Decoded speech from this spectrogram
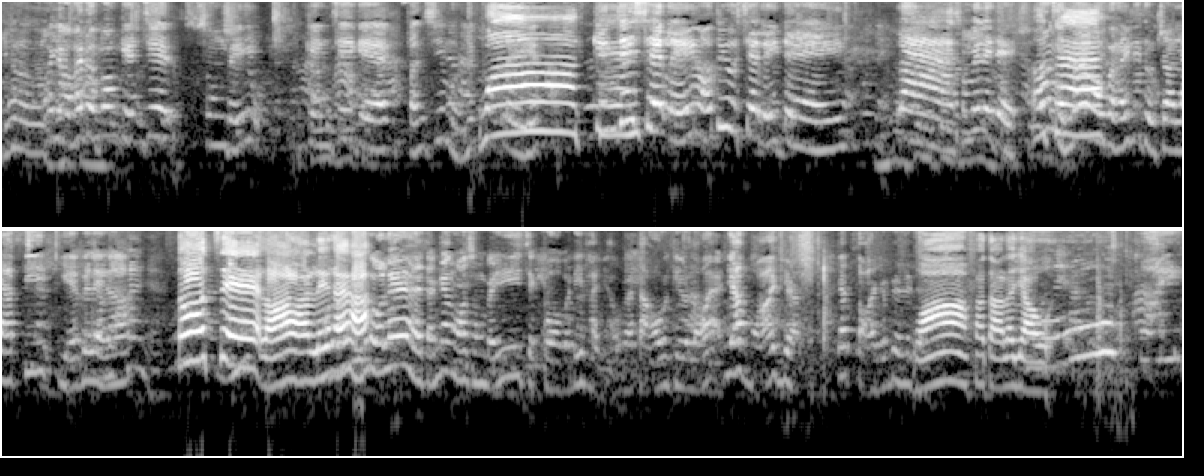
我又喺度幫鏡姐送俾鏡姐嘅粉絲們啲福利。哇！鏡姐錫你，我都要錫你哋。嗱，送俾你哋。多謝當然啦，我會喺呢度再立啲嘢俾你啦。多謝嗱，你睇下呢下，個咧係等緊我送俾直播嗰啲朋友嘅，但我會叫攞一模一樣一袋咁俾你哋。哇！發達啦又好貴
